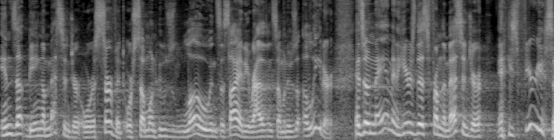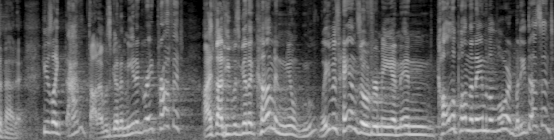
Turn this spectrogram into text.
ends up being a messenger or a servant or someone who's low in society rather than someone who's a leader. And so Naaman hears this from the messenger and he's furious about it. He's like, I thought I was going to meet a great prophet. I thought he was going to come and you know, wave his hands over me and, and call upon the name of the Lord, but he doesn't.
